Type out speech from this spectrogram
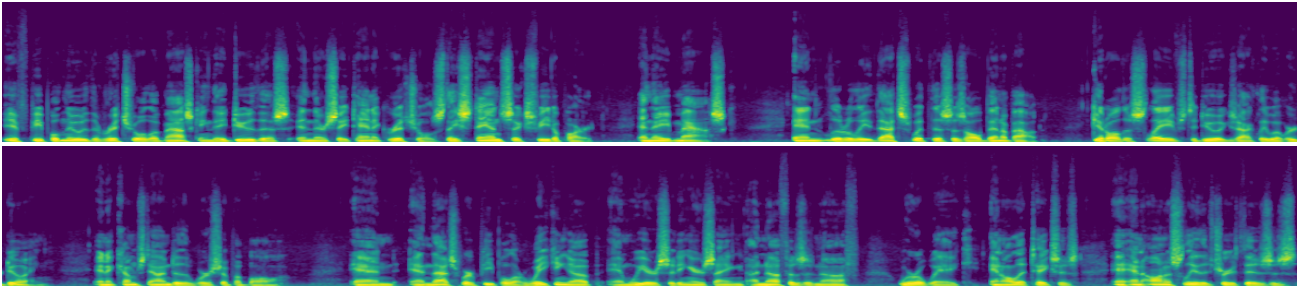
if people knew the ritual of masking, they do this in their satanic rituals. They stand six feet apart and they mask. And literally, that's what this has all been about. Get all the slaves to do exactly what we're doing. And it comes down to the worship of Baal and and that's where people are waking up and we are sitting here saying enough is enough. We're awake. And all it takes is and, and, honestly the truth is is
